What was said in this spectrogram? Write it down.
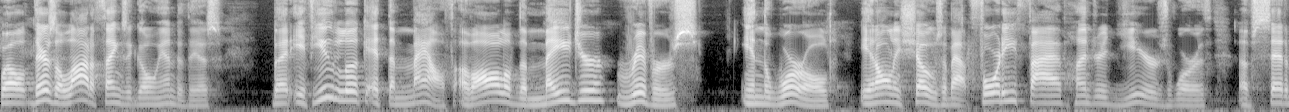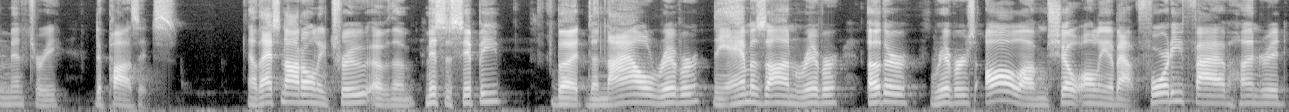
Well, there's a lot of things that go into this, but if you look at the mouth of all of the major rivers in the world, it only shows about 4,500 years worth of sedimentary deposits. Now, that's not only true of the Mississippi, but the Nile River, the Amazon River, other rivers, all of them show only about 4,500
